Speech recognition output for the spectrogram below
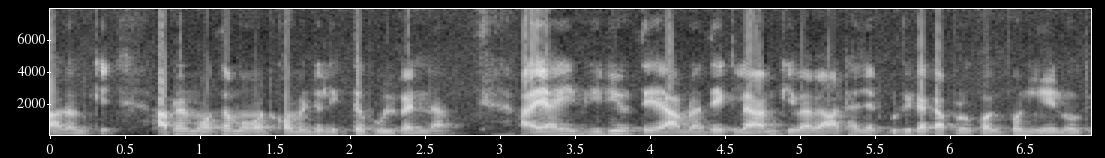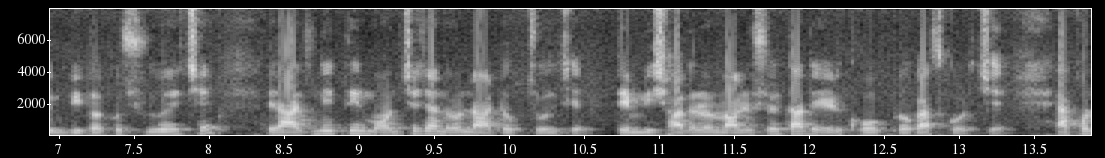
কারণ কি? আপনার মতামত কমেন্টে লিখতে ভুলবেন না। এই ভিডিওতে আমরা দেখলাম কীভাবে আট হাজার কোটি টাকা প্রকল্প নিয়ে নতুন বিতর্ক শুরু হয়েছে। রাজনীতির মঞ্চে যেন নাটক চলছে, তেমনি সাধারণ মানুষের তাদের ক্ষোভ প্রকাশ করছে। এখন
